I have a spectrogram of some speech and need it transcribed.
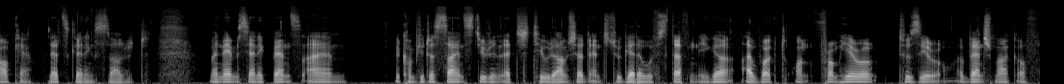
Okay, let's getting started. My name is Yannik Benz. I'm a computer science student at TU Darmstadt and together with Steffen Eger, I worked on From Hero to Zero, a benchmark of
